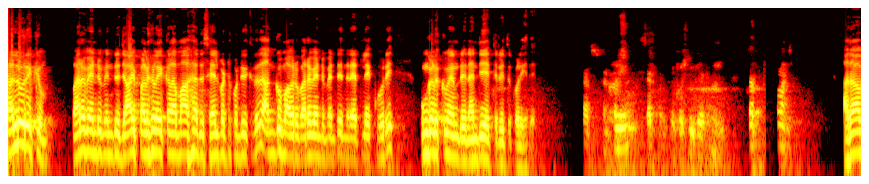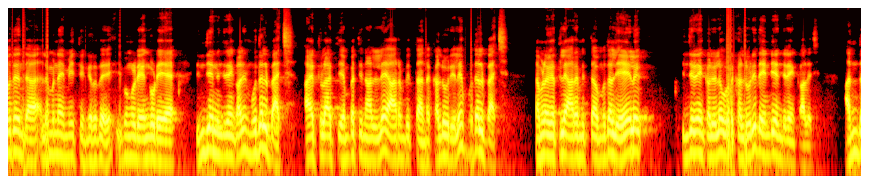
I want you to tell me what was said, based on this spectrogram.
கல்லூரிக்கும் வர வேண்டும் என்று ஜாய் பல்கலைக்கழகமாக அது செயல்பட்டு கொண்டிருக்கிறது. அங்கும் அவர் வர வேண்டும் என்று இந்த நேரத்திலே கூறி உங்களுக்கும் என்னுடைய நன்றியை தெரிவித்துக் கொள்கிறேன். அதாவது இந்த அலுமினை மீட்டுங்கிறது இவங்களுடைய எங்களுடைய இந்தியன் இன்ஜினியரிங் காலேஜ் முதல் பேட்ச் ஆயிரத்தி தொள்ளாயிரத்தி எண்பத்தி நாலிலே ஆரம்பித்த அந்த கல்லூரியிலே முதல் பேட்ச் தமிழகத்திலே ஆரம்பித்த முதல் ஏழு இன்ஜினியரிங் கல்லூரியில் ஒரு கல்லூரி இந்த இந்தியன் இன்ஜினியரிங் காலேஜ். அந்த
